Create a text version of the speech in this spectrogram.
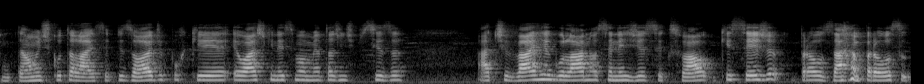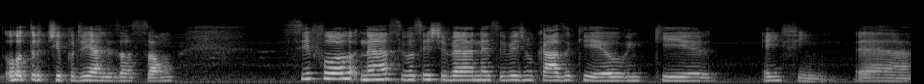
Então escuta lá esse episódio porque eu acho que nesse momento a gente precisa ativar e regular a nossa energia sexual, que seja para usar para outro tipo de realização. Se for, né, se você estiver nesse mesmo caso que eu, em que, enfim, é,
